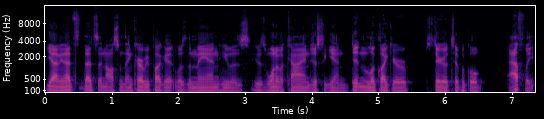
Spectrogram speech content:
yeah. I mean that's that's an awesome thing. Kirby Puckett was the man. He was he was one of a kind. Just again, didn't look like your stereotypical athlete,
